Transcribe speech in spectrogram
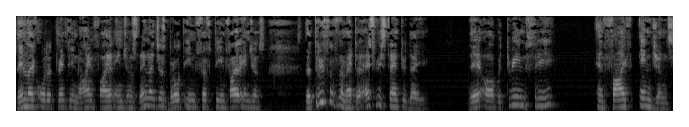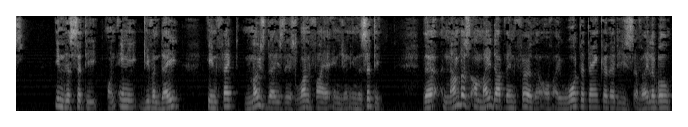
then they've ordered 29 fire engines, then they just brought in 15 fire engines. The truth of the matter, as we stand today, there are between three and five engines in the city on any given day. In fact, most days there's one fire engine in the city. The numbers are made up then further of a water tanker that is available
